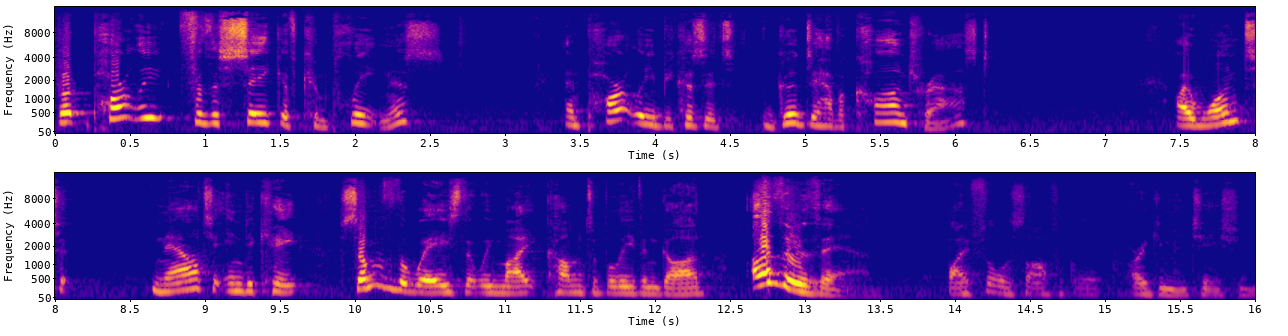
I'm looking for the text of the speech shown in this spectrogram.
but partly for the sake of completeness, and partly because it's good to have a contrast. I want to, now to indicate some of the ways that we might come to believe in God other than by philosophical argumentation.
